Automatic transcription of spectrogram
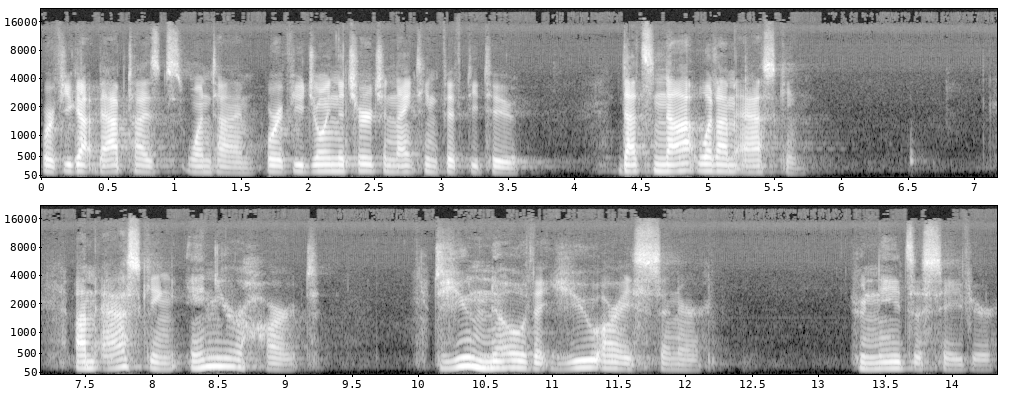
or if you got baptized one time or if you joined the church in 1952. That's not what I'm asking. I'm asking in your heart, do you know that you are a sinner who needs a Savior?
